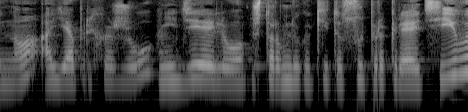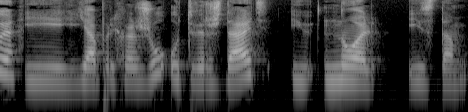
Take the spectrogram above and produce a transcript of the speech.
утверждено, а я прихожу неделю, штормлю какие-то супер креативы, и я прихожу утверждать и ноль из там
